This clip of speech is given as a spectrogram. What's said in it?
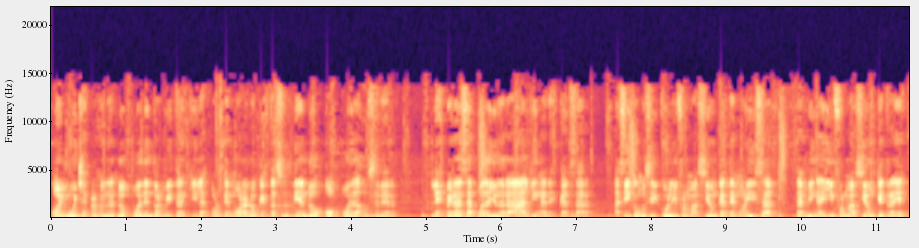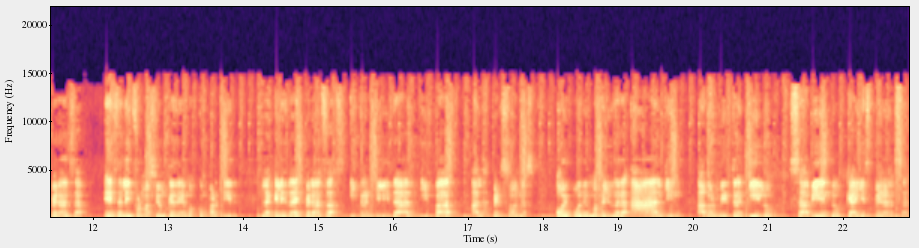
Hoy muchas personas no pueden dormir tranquilas por temor a lo que está sucediendo o pueda suceder. La esperanza puede ayudar a alguien a descansar. Así como circula información que atemoriza, también hay información que trae esperanza. Esa es la información que debemos compartir, la que le da esperanza y tranquilidad y paz a las personas. Hoy podemos ayudar a alguien a dormir tranquilo sabiendo que hay esperanza.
